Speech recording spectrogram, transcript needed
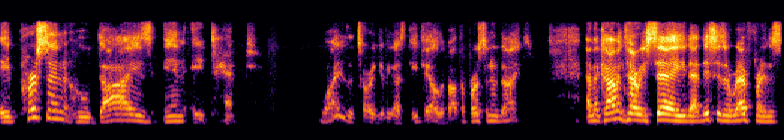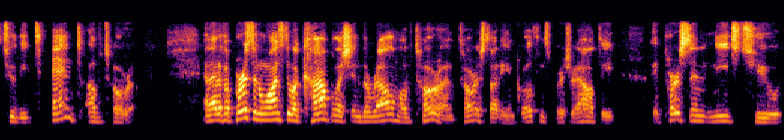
a person who dies in a tent. Why is the Torah giving us details about the person who dies? And the commentaries say that this is a reference to the tent of Torah. And that if a person wants to accomplish in the realm of Torah and Torah study and growth in spirituality, a person needs to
